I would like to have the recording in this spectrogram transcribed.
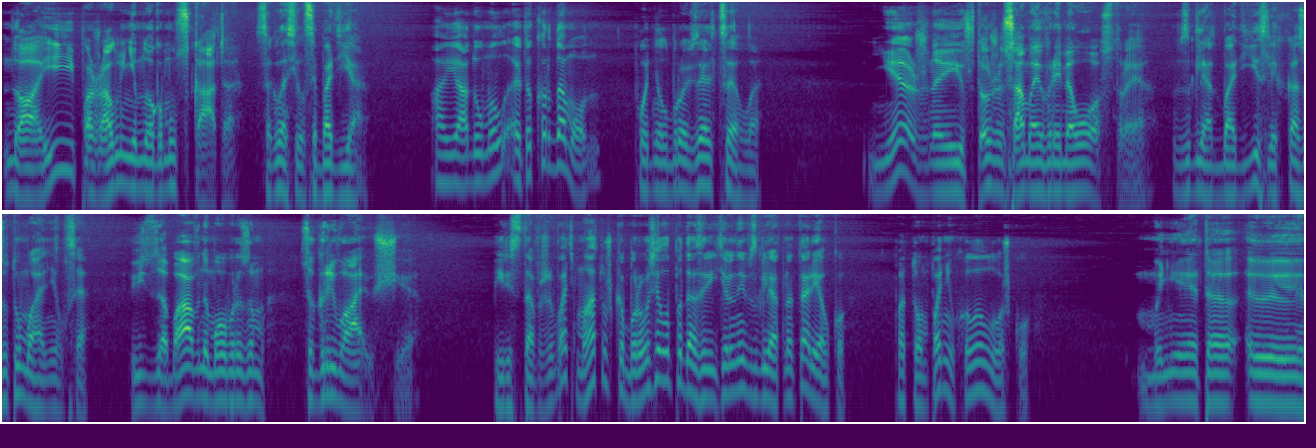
«Да, и, пожалуй, немного муската», — согласился Бадья. «А я думал, это кардамон», — поднял бровь Зальцелла. «Нежное и в то же самое время острое». Взгляд Бадьи слегка затуманился. «Ведь забавным образом согревающее». Перестав жевать, матушка бросила подозрительный взгляд на тарелку. Потом понюхала ложку. «Мне это э,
